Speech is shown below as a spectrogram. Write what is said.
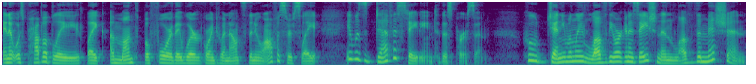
and it was probably like a month before they were going to announce the new officer slate, it was devastating to this person who genuinely loved the organization and loved the mission.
